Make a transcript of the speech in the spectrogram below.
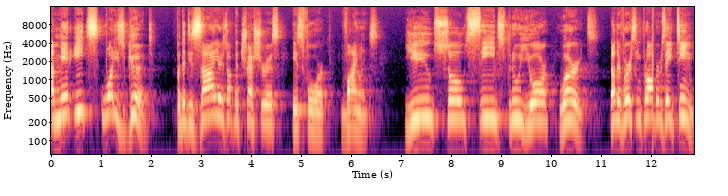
a man eats what is good, but the desires of the treacherous is for violence. You sow seeds through your words. Another verse in Proverbs 18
